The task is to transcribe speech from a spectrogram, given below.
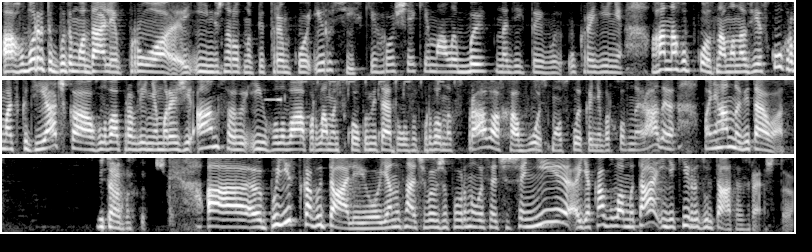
А говорити будемо далі про е, і міжнародну підтримку, і російські гроші, які мали би надійти в Україні. Ганна Губко з нами на зв'язку. Громадська діячка, голова правління мережі АНС і голова парламентського комітету у закордонних справах восьмого скликання Верховної Ради. Пані Ганно, вітаю вас. Вітаю вас також. А е, поїздка в Італію. Я не знаю, чи ви вже повернулися чи ще ні. Яка була мета і які результати зрештою?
